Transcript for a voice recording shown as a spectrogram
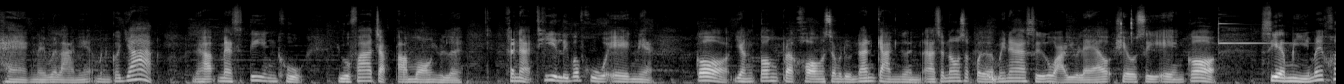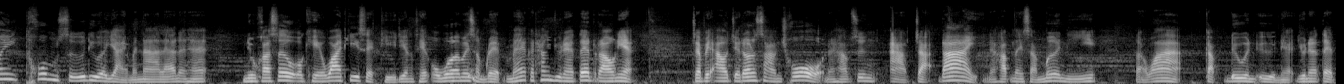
พงๆ ในเวลานี้มันก็ยากนะครับแมนซิตี้ยังถูกยูฟาจับตามองอยู่เลย ขณะที่ลิเวอร์พูลเองเนี่ย ก็ยังต้องประคองสมดุลด้านการเงินอาร์เซนอลสเปอร์ไม่น่าซื้อไหวอยู่แล้ว เชลซีเองก็เสี่ยหมีไม่ค่อยทุ่มซื้อดีลใหญ่มานานแล้วนะฮะ นิวคาสเซิลโอเคว่าที่เศรษฐียังเทคโอเวอร์ไม่สำเร็จแม้กระทั่งยูไนเต็ดเราเนี่ย จะไปเอาเจดอนซานโชนะครับ ซึ่งอาจจะได้นะครับในซัมเมอร์นี้ แต่ว่ากับดีลอื่นๆเนี่ยยูไนเต็ด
